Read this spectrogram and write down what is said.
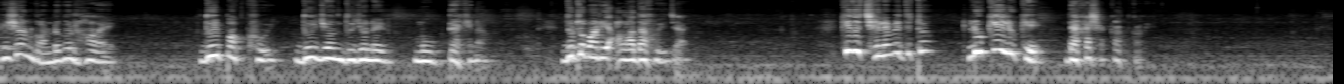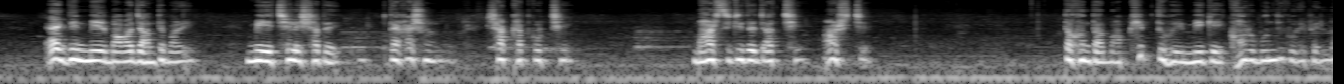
ভীষণ গণ্ডগোল হয়। দুই পক্ষই দুইজন দুজনের মুখ দেখে না। দুটো বাড়ি আলাদা হয়ে যায়। কিন্তু ছেলে মেয়ে দুটো লুকিয়ে লুকিয়ে দেখা সাক্ষাৎ করে। একদিন মেয়ের বাবা জানতে পারে মেয়ে ছেলের সাথে দেখাশোনা, সাক্ষাৎ করছে, ভার্সিটিতে যাচ্ছে, আসছে। তখন তার বাপ ক্ষিপ্ত হয়ে মেয়েকে ঘরবন্দি করে ফেলল।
